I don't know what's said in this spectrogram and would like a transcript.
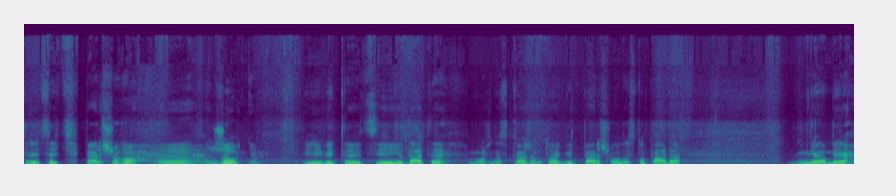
31 е, жовтня. І від е, цієї дати, можна скажемо так, від 1 листопада е, ми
